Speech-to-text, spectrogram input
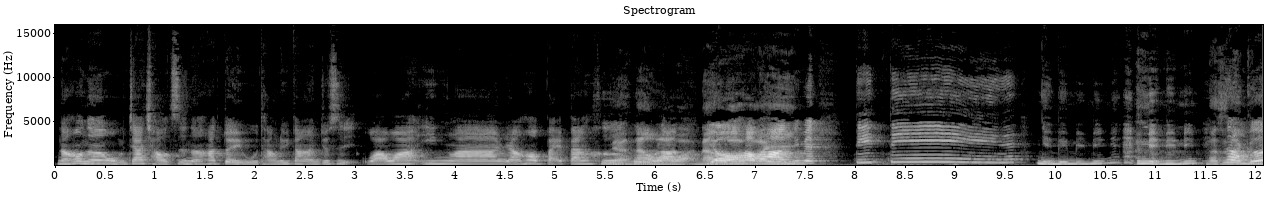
然后呢，我们家乔治呢，他对于无糖率当然就是娃娃音啦，然后百般呵护啦，有好不好？那边滴滴，咩咩咩咩咩咩咩，那种歌，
